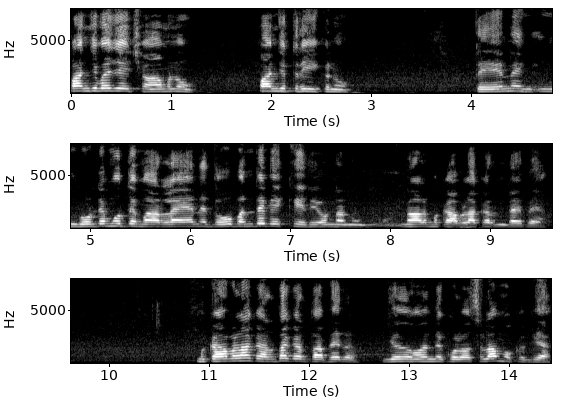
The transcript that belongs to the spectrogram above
5 ਵਜੇ ਸ਼ਾਮ ਨੂੰ 5 ਤਰੀਕ ਨੂੰ, ਤੇ ਇਹਨੇ ਗੋਡੇ ਮੋਢੇ ਮਾਰ ਲਏ, ਇਹਨੇ ਦੋ ਬੰਦੇ ਵੇਖੇ ਤੇ ਉਹਨਾਂ ਨੂੰ ਨਾਲ ਮੁਕਾਬਲਾ ਕਰਨ ਦਾ ਪਿਆ। ਮੁਕਾਬਲਾ ਕਰਦਾ ਕਰਦਾ ਫਿਰ ਜਦੋਂ ਉਹਦੇ ਕੋਲ ਅਸਲਾ ਮੁੱਕ ਗਿਆ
